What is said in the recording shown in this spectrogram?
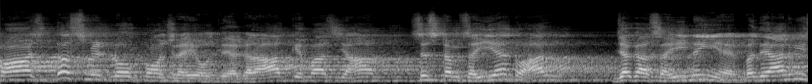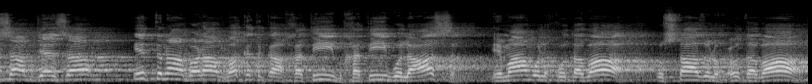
پانچ، دس منٹ لوگ پہنچ رہے ہوتے ہیں۔ اگر آپ کے پاس یہاں سسٹم صحیح ہے تو ہر جگہ صحیح نہیں ہے۔ بدیالوی صاحب جیسا اتنا بڑا وقت کا خطیب خطیب العصر، امام الخطبہ استاد الخطبہ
